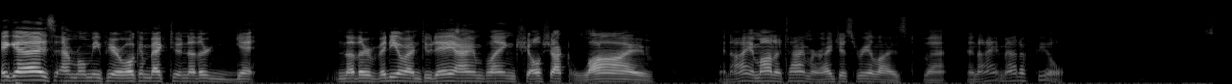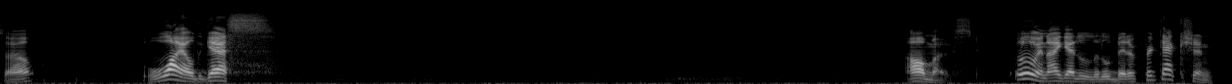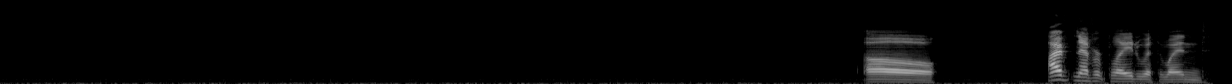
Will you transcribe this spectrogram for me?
Hey guys, Emerald Meep here. Welcome back to another get another video and today I am playing Shell Shock Live. And I am on a timer. I just realized that. And I am out of fuel. So wild guess. Almost. Ooh, and I get a little bit of protection. Oh. I've never played with wind.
